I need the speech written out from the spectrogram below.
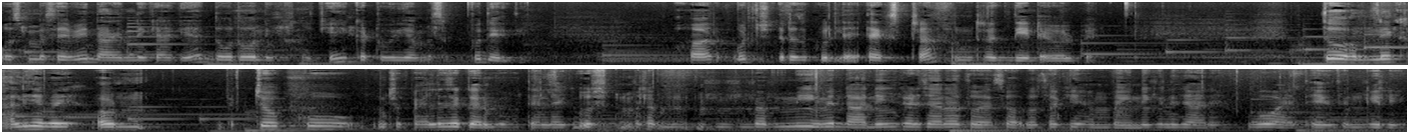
उसमें से भी नानी ने क्या किया दो दो निकाल के कटोरिया में सबको दे दी और कुछ रसगुल्ले एक्स्ट्रा हमने रख दिए टेबल पे। तो हमने खा लिए भाई, और बच्चों को जो पहले से घर में होते हैं लाइक उस मतलब मम्मी में नानी के घर जाना तो ऐसा होता था कि हम महीने के लिए जा रहे हैं, वो आए थे एक दिन के लिए।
